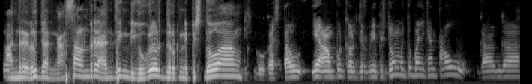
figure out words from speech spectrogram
Andre lu jangan ngasal Andre anjing di Google jeruk nipis doang. gue kasih tahu, ya ampun kalau jeruk nipis dong itu banyak yang tahu, gak gak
